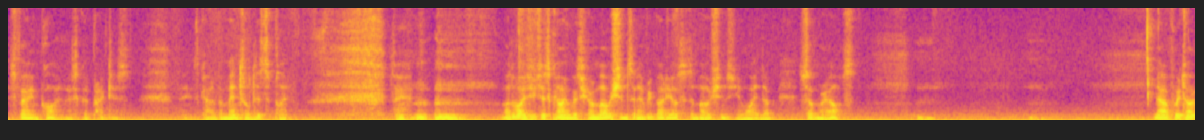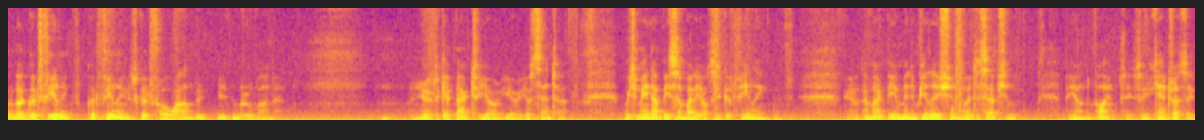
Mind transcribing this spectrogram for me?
It's very important. It's good practice. It's kind of a mental discipline. Otherwise, you're just going with your emotions and everybody else's emotions, and you wind up somewhere else. Mm-hmm. Now, if we're talking about good feeling, good feeling is good for a while. You can groove on it. And you have to get back to your, your, your center, which may not be somebody else's good feeling. You know, there might be a manipulation or a deception beyond the point. See? So you can't trust it.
